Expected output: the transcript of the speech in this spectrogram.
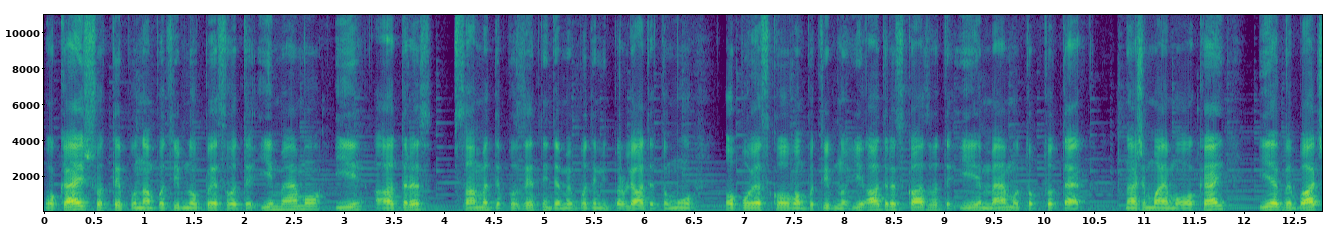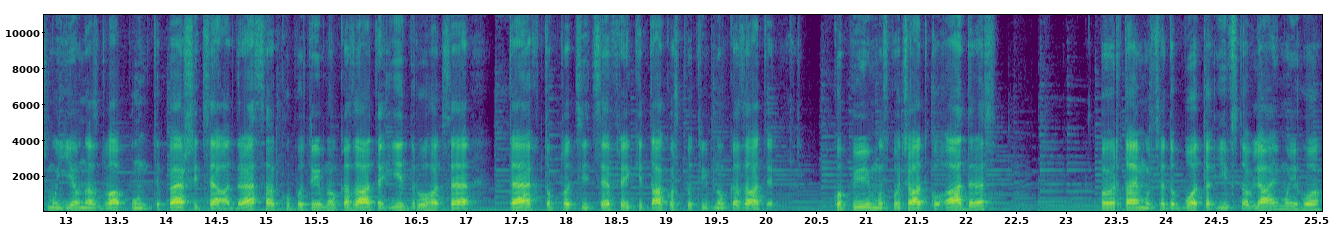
ОК, що типу нам потрібно вписувати і мемо, і адрес, саме депозитний, де ми будемо відправляти. Тому обов'язково вам потрібно і адрес вказувати, і мемо, тобто тег. Нажимаємо ОК. І як ви бачимо, є у нас два пункти. Перший це адреса, яку потрібно вказати, і друга це тег, тобто ці цифри, які також потрібно вказати. Копіюємо спочатку адрес, повертаємося до бота і вставляємо його.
